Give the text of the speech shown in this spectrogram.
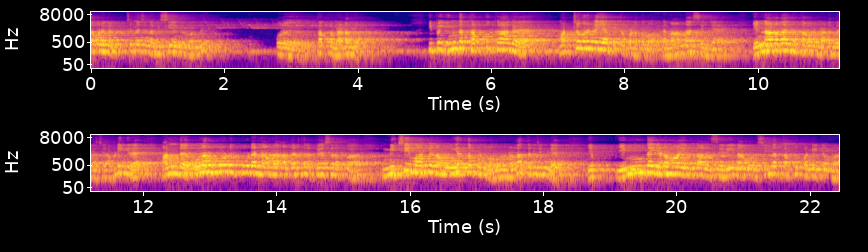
தவறுகள் சின்ன சின்ன விஷயங்கள் வந்து ஒரு தப்பு நடந்தது. இப்போ இந்த தப்புக்காக மற்றவர்களை ஏன் குற்றப்படுத்தணும்? இதை நான் தான் செஞ்சேன். என்னால் தான் இந்த தவறு நடந்துருச்சு அப்படிங்கிற அந்த உணர்வோடு கூட நாம் அந்த இடத்துல பேசுகிறப்ப நிச்சயமாகவே நம்ம உயர்த்தப்படுவோம். ஒன்று நல்லா தெரிஞ்சுங்க எப் எந்த இடமா இருந்தாலும் சரி நாம் ஒரு சின்ன தப்பு பண்ணிட்டோம்னா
